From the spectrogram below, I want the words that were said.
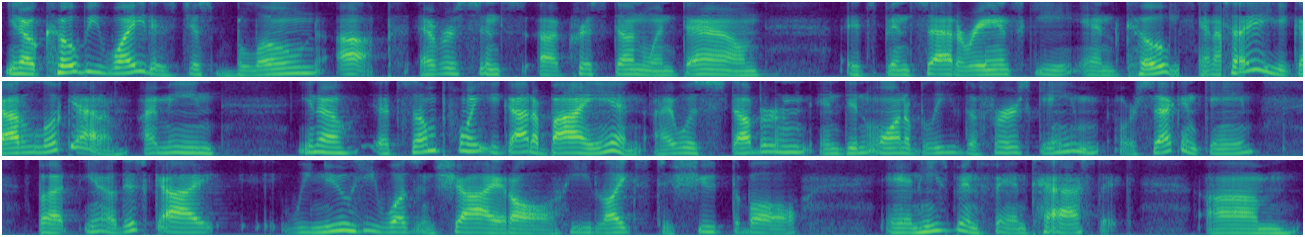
You know, Coby White has just blown up ever since uh, Kris Dunn went down. It's been Satoransky and Coby, and I tell you, you got to look at him. I mean, you know, at some point you got to buy in. I was stubborn and didn't want to believe the first game or second game, but you know, this guy, we knew he wasn't shy at all. He likes to shoot the ball, and he's been fantastic. Um,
